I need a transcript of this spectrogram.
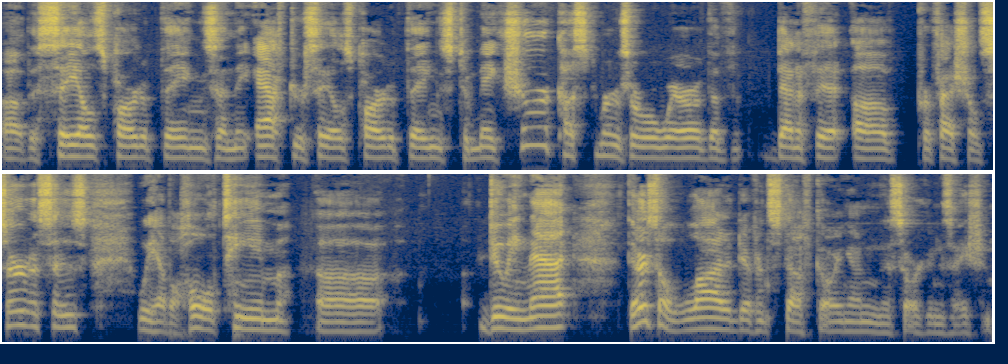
uh, the sales part of things and the after sales part of things to make sure customers are aware of the benefit of professional services. We have a whole team uh, doing that. There's a lot of different stuff going on in this organization.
